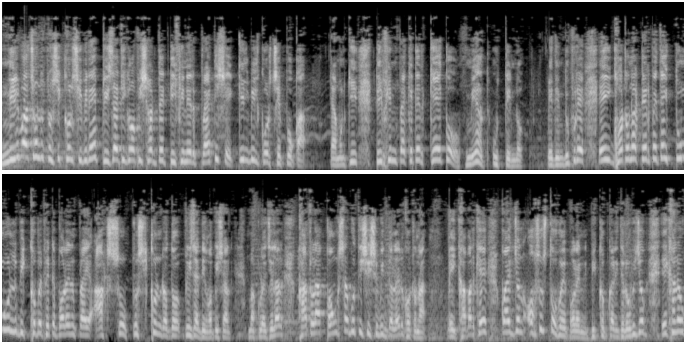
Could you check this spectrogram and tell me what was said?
নির্বাচন প্রশিক্ষণ শিবিরে প্রিজাইডিং অফিসারদের টিফিনের প্র্যাটিসে কিলবিল করছে পোকা। এমনকি টিফিন প্যাকেটের কেকও মেয়াদ উত্তীর্ণ। এদিন দুপুরে এই ঘটনা টের পেতেই তুমুল বিক্ষোভে ফেটে পড়েন প্রায় আটশো প্রশিক্ষণরত প্রিজাইডিং অফিসার। বাঁকুড়া জেলার খাতড়া কংসাবতী শিশু বিদ্যালয়ের ঘটনা। এই খাবার খেয়ে কয়েকজন অসুস্থ হয়ে পড়েন। বিক্ষোভকারীদের অভিযোগ, এখানেও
